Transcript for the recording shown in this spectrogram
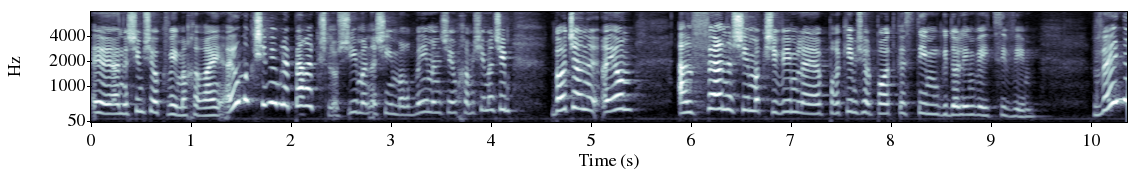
האנשים שעוקבים אחריי, היו מקשיבים לפרק 30 אנשים, 40 אנשים, 50 אנשים, בעוד שהיום אלפי אנשים מקשיבים לפרקים של פודקאסטים גדולים ויציבים. והנה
